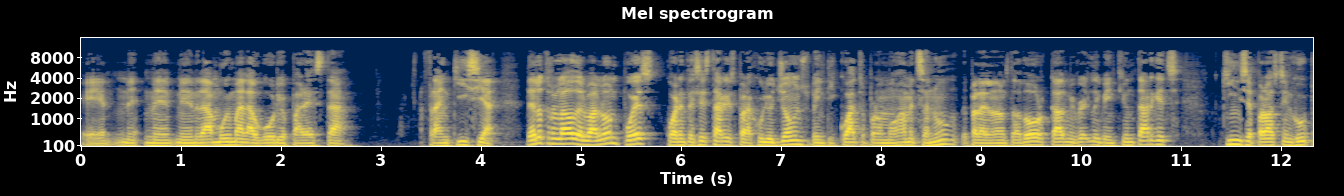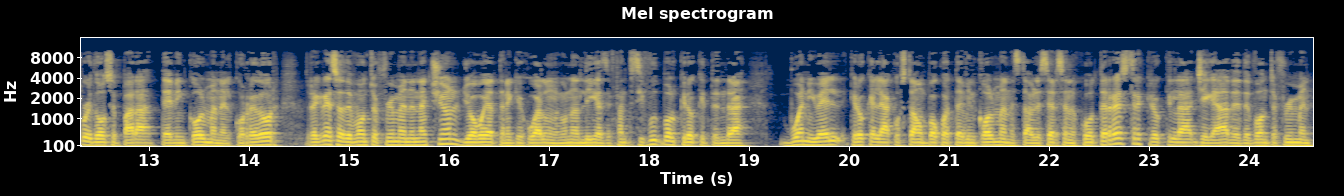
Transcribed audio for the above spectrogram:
eh, me, da muy mal augurio para esta franquicia. Del otro lado del balón, pues 46 targets para Julio Jones, 24 para Mohamed Sanu, para el anotador Calvin Ridley, 21 targets. 15 para Austin Hooper, 12 para Devin Coleman, el corredor. Regresa Devonta Freeman en acción. Yo voy a tener que jugarlo en algunas ligas de fantasy football. Creo que tendrá buen nivel. Creo que le ha costado un poco a Devin Coleman establecerse en el juego terrestre. Creo que la llegada de Devonta Freeman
